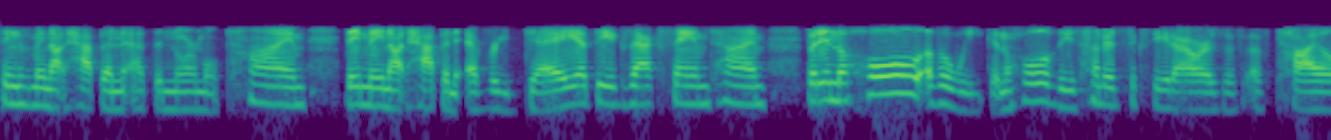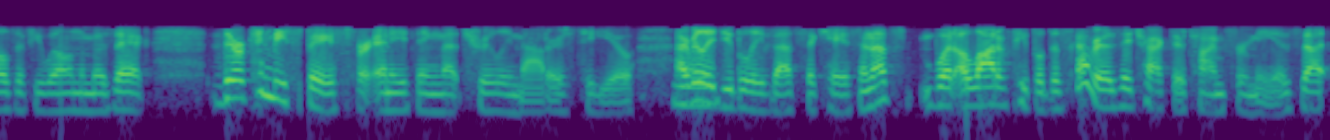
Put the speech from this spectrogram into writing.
Things may not happen at the normal time. They may not happen every day at the exact same time. But in the whole of a week, in the whole of these 168 hours of, of tiles, if you will, in the mosaic, there can be space for anything that truly matters to you. I really do believe that's the case, and that's what a lot of people discover as they track their time for me is that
